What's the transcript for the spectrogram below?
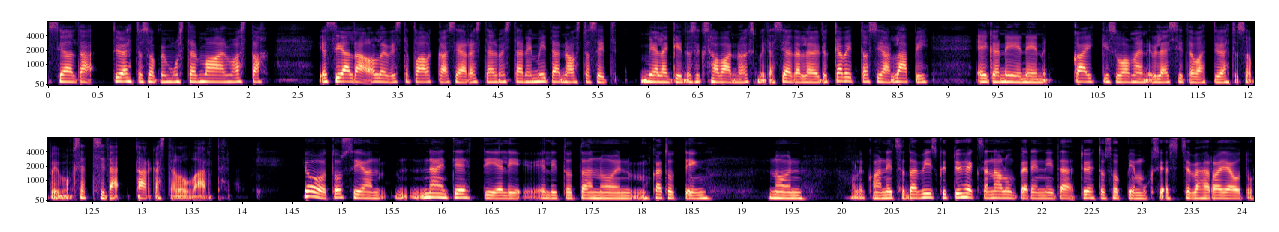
sieltä työehtosopimusten maailmasta ja sieltä olevista palkkausjärjestelmistä, niin mitä nostasit mielenkiintoisiksi havainnoiksi, mitä sieltä löytyi? Kävit tosiaan läpi, eikö niin, niin kaikki Suomen yleissitovat työehtosopimukset sitä tarkastelua varten? Joo, tosiaan näin tehtiin. Eli, eli tota noin, katsottiin noin, olikohan niitä 159 alun perin niitä työehtosopimuksia. Sitten se vähän rajautui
